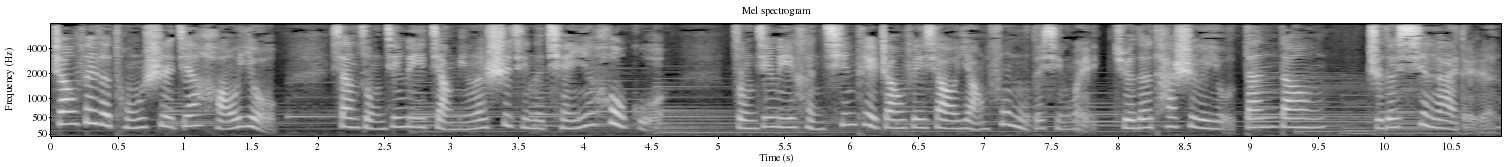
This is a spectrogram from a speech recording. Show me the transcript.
张飞的同事兼好友向总经理讲明了事情的前因后果，总经理很钦佩张飞孝养父母的行为，觉得他是个有担当、值得信赖的人。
